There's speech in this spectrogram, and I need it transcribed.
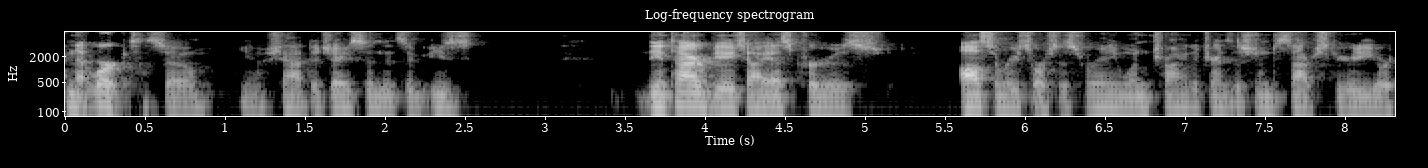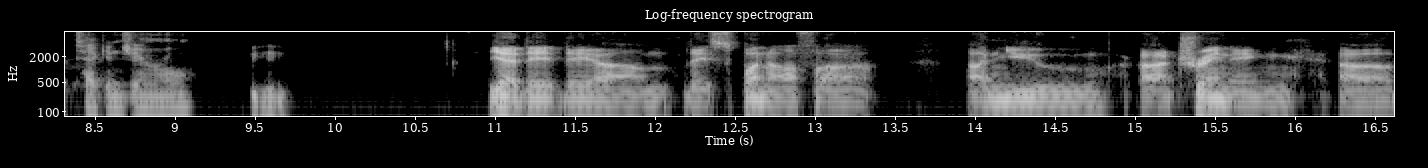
And that worked. So, you know, shout out to Jason. It's a, he's the entire BHIS crew is awesome resources for anyone trying to transition to cybersecurity or tech in general. Mm-hmm. Yeah, they they um they spun off uh, a new uh, training uh,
